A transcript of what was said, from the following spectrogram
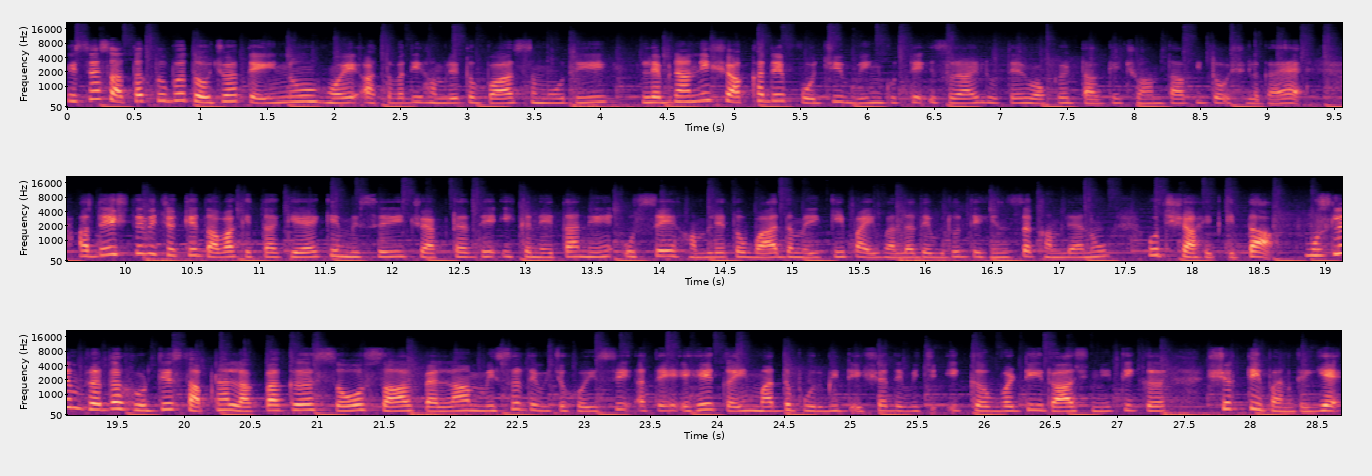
ਇਸੇ 7 ਅਕਤੂਬਰ 2023 ਨੂੰ ਹੋਏ ਅੱਤਵਾਦੀ ਹਮਲੇ ਤੋਂ ਬਾਅਦ ਸਮੂਹ ਦੀ ਲੈਬਨਾਨੀ ਸ਼ਾਖਾ ਦੇ ਫੌਜੀ ਵਿੰਗ ਉੱਤੇ ਇਜ਼ਰਾਈਲ ਉੱਤੇ ਰਾਕੇਟ ਦਾਗੇ ਜਾਣ ਦਾ ਵੀ ਦੋਸ਼ ਲਗਾਇਆ ਹੈ। ਆਦੇਸ਼ ਦੇ ਵਿੱਚ ਅੱਗੇ ਦਾਅਵਾ ਕੀਤਾ ਗਿਆ ਹੈ ਕਿ ਮਿਸਰੀ ਚੈਪਟਰ ਦੇ ਇੱਕ ਨੇਤਾ ਨੇ ਉਸੇ ਹਮਲੇ ਤੋਂ ਬਾਅਦ ਅਮਰੀਕੀ ਭਾਈਵਾਲਾਂ ਦੇ ਵਿਰੁੱਧ ਹਿੰਸਕ ਹਮਲਿਆਂ ਨੂੰ ਉਤਸ਼ਾਹਿਤ ਕੀਤਾ। ਮੁਸਲਿਮ ਬ੍ਰਦਰਹੁੱਡ ਦੀ ਸਥਾਪਨਾ ਲਗਭਗ 100 ਸਾਲ ਪਹਿਲਾਂ ਮਿਸਰ ਦੇ ਵਿੱਚ ਹੋਈ ਸੀ ਅਤੇ ਇਹ ਕਈ ਮੱਧ ਪੂਰਬੀ ਦੇਸ਼ਾਂ ਦੇ ਵਿੱਚ ਇੱਕ ਵੱਡੀ ਰਾਜਨੀਤਿਕ ਸ਼ਕਤੀ ਬਣ ਗਈ ਹੈ।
